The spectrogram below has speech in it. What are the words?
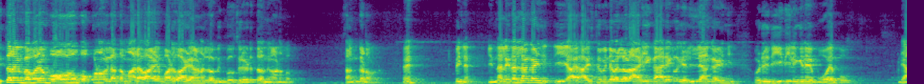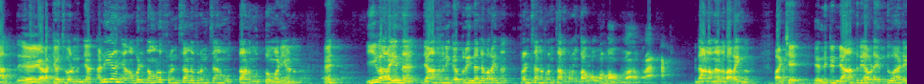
ഇത്രയും വിവരം ബോധവും പൊക്കണവും ഇല്ലാത്ത മരവാഴയും പടുവാഴയാണല്ലോ ബിഗ് ബോസിൽ എടുത്തതെന്ന് കാണുമ്പം സങ്കടമുണ്ട്. ഏഹ് പിന്നെ ഇന്നലെ ഇതെല്ലാം കഴിഞ്ഞ് ഈ ഐസ്ക്രീമിന്റെ വെള്ളം അരിയും കാര്യങ്ങളും എല്ലാം കഴിഞ്ഞ് ഒരു രീതിയിൽ ഇങ്ങനെ പോയപ്പോൾ ഇടയ്ക്ക് വെച്ച് പറഞ്ഞു ഞാൻ അളിയ ഞാൻ അവർ നമ്മൾ ഫ്രണ്ട്സാണ് ഫ്രണ്ട്സാണ് മുത്താണ് മുത്തു മണിയാണ് ഏഹ് ഈ പറയുന്ന ജാസ്മിനി ഗബ്രീൻ തന്നെ പറയുന്ന ഫ്രണ്ട്സാണ് ഫ്രണ്ട്സാണ് ഫ്രണ്ട്സ് ഇതാണെന്നാണ് പറയുന്നത്. പക്ഷേ എന്നിട്ടും രാത്രി അവിടെ എന്തുവാടെ?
